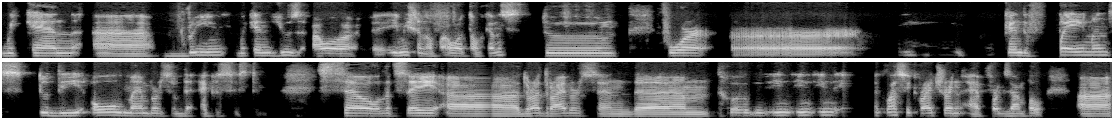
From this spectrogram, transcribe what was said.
we can uh, bring, we can use our emission of our tokens to for uh, kind of payments to the all members of the ecosystem. So let's say uh, there are drivers and um, in, in, in a classic ride-sharing app, for example, uh,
